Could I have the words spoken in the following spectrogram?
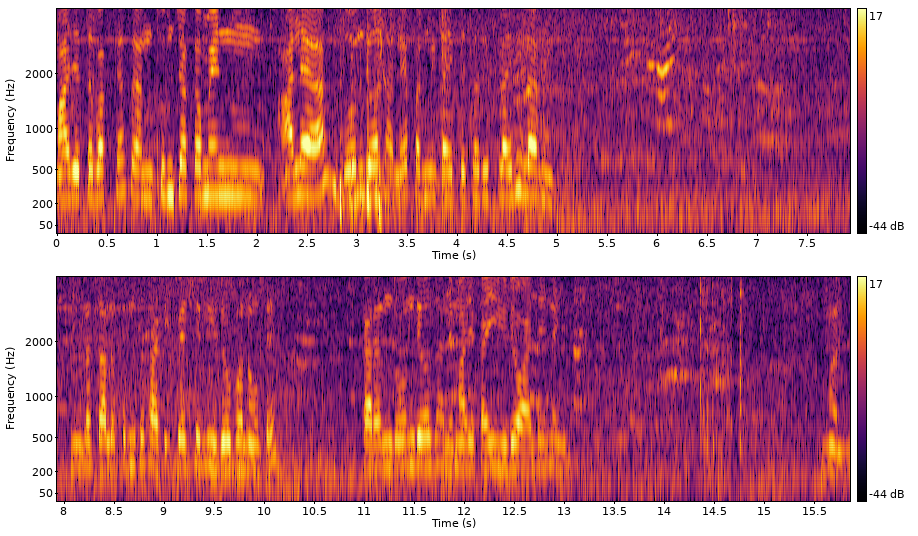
माझे तर बघत्याच आणि तुमच्या कमेंट आल्या दोन दिवस आले पण मी काही त्याचा रिप्लाय दिला नाही. म्हटलं चालू तुमच्यासाठी स्पेशल व्हिडिओ बनवते. कारण दोन दिवस झाले माझे काही व्हिडिओ आले नाही. म्हणून.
